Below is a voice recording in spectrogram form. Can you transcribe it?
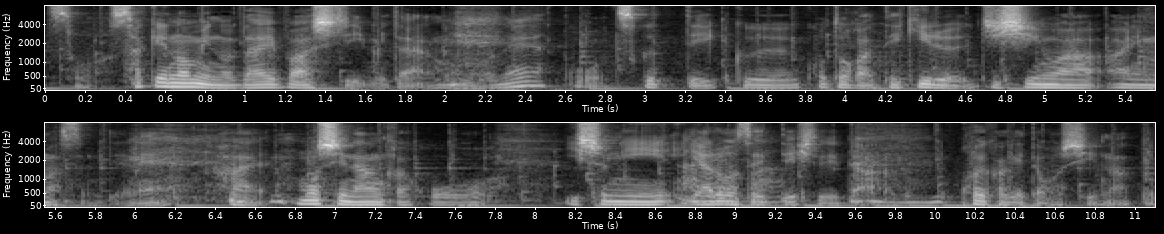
そう酒飲みのダイバーシティみたいなものをね こう作っていくことができる自信はありますんでね、はい、もしなんかこう一緒にやろうぜっていう人いたら声かけてほしいなと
